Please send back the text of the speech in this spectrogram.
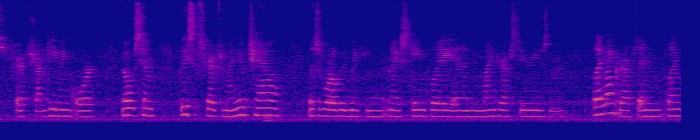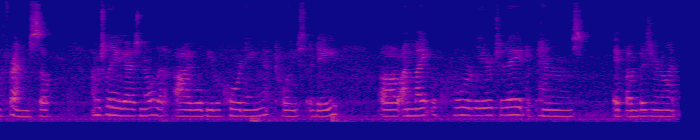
subscribes to Sean Gaming or knows him, please subscribe to my new channel. This is where I'll be making nice gameplay and a new Minecraft series and playing Minecraft and playing with friends. So. I'm just letting you guys know that I will be recording twice a day. Uh, I might record later today. It depends if I'm busy or not.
